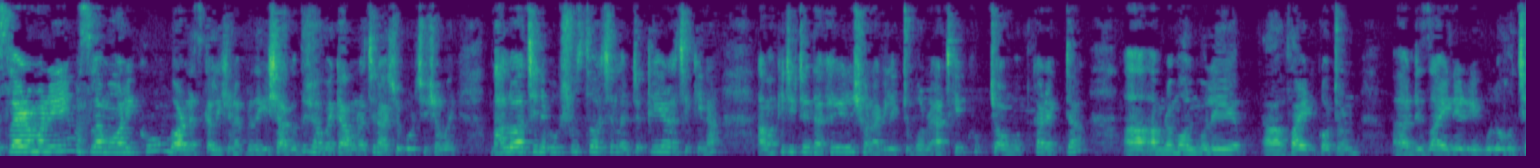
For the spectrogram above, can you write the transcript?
আসসালামু আলাইকুম। বর্নাস কালেকশন আপনাদেরকে স্বাগত। সবাই কেমন আছেন? আশা করছি সবাই ভালো আছেন এবং সুস্থ আছেন। লাইফটা ক্লিয়ার আছে কিনা? আমাকে ঠিকঠাক দেখা গেলে শোনা গেলে একটু বলবেন। আজকে খুব চমৎকার একটা আমরা মলমলে ফাইন কটন ডিজাইনের এগুলো হচ্ছে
